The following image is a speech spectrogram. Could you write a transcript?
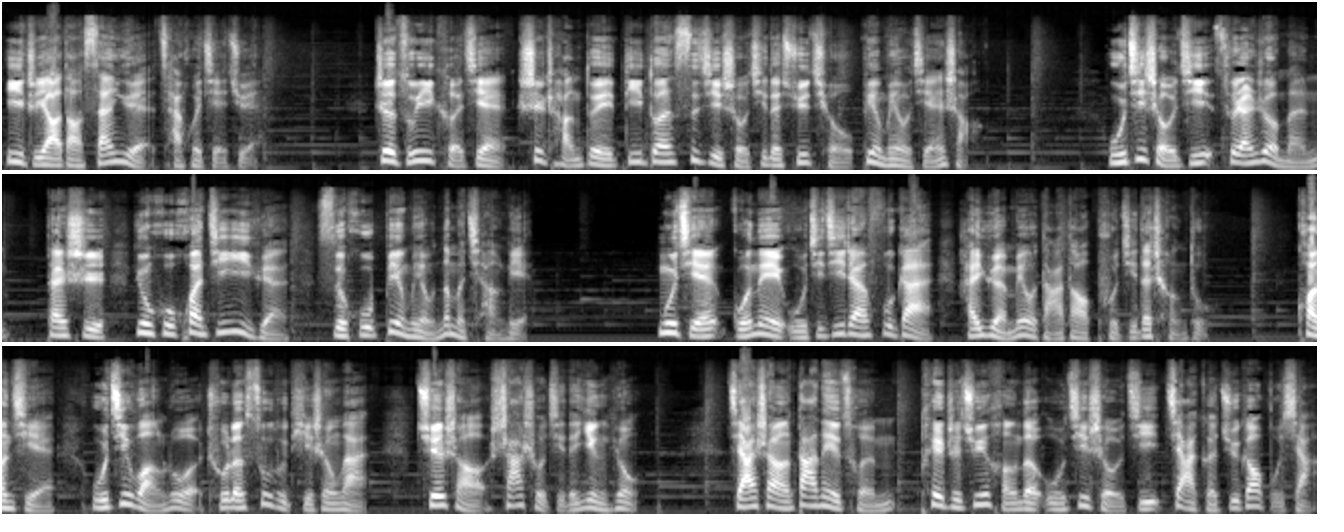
一直要到三月才会解决。这足以可见市场对低端 4G 手机的需求并没有减少。5G 手机虽然热门，但是用户换机意愿似乎并没有那么强烈。目前国内 5G 基站覆盖还远没有达到普及的程度，况且 5G 网络除了速度提升外，缺少杀手级的应用。加上大内存、配置均衡的五 G 手机价格居高不下，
